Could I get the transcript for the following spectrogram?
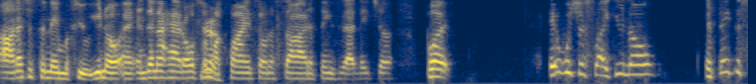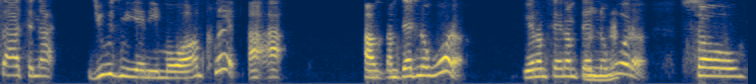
uh, that's just to name a few, you know, and, and then I had also Yeah. my clients on the side and things of that nature. But it was just like, you know, if they decide to not use me anymore, I'm clipped. I, I I'm, I'm dead in the water. You know what I'm saying? I'm dead in the water. So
